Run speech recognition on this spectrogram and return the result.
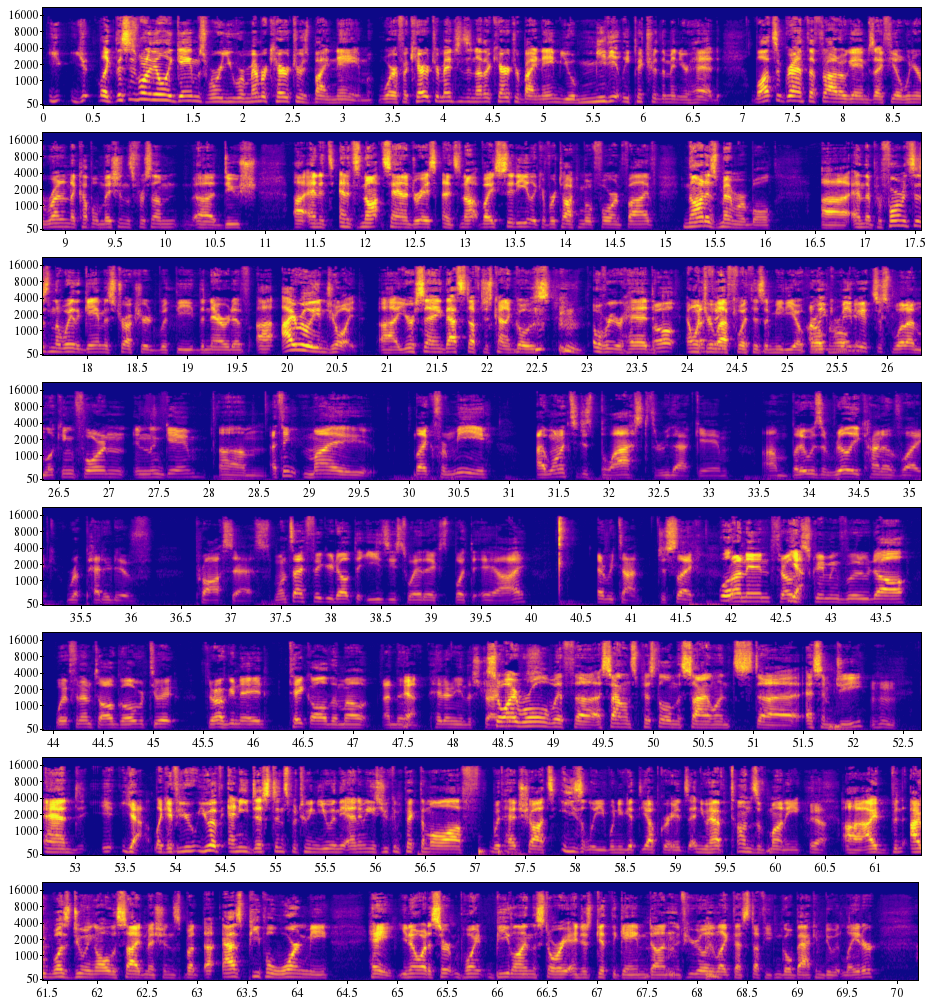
You, you, like this is one of the only games where you remember characters by name. Where if a character mentions another character by name, you immediately picture them in your head. Lots of Grand Theft Auto games, I feel, when you're running a couple missions for some uh, douche, uh, and it's and it's not San Andreas and it's not Vice City. Like if we're talking about four and five, not as memorable. Uh, and the performances and the way the game is structured with the the narrative, uh, I really enjoyed. Uh, you're saying that stuff just kind of goes over your head, Well, and what I you're think- left with is a mediocre I think maybe game. it's just what I'm looking for in in the game. Um, I think my like for me, I wanted to just blast through that game, um, but it was a really kind of like repetitive process. Once I figured out the easiest way to exploit the AI, every time, just like Well, run in, throw yeah. the screaming voodoo doll, wait for them to all go over to it, throw a grenade, take all of them out, and then Yeah. hit any of the stragglers. So I roll with uh, a silenced pistol and the silenced uh, SMG, Mm-hmm. and yeah, like if you you have any distance between you and the enemies, you can pick them all off with headshots easily when you get the upgrades, and you have tons of money. Yeah. uh, I've been I was doing all the side missions, but uh, as people warn me. Hey, you know, at a certain point, beeline the story and just get the game done. And if you really like that stuff, you can go back and do it later.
